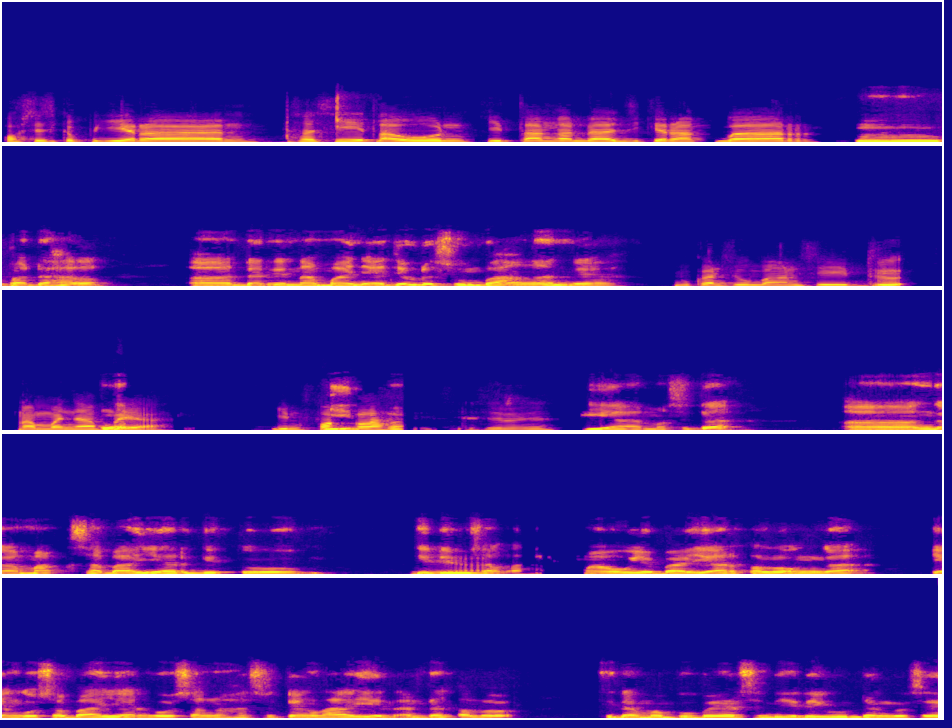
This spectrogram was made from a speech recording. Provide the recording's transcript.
OSIS kepikiran, masa sih tahun kita nggak ada jikir akbar? Hmm, padahal eh, dari namanya aja udah sumbangan ya. bukan sumbangan sih itu namanya apa ya infak lah Infak. istilahnya Iya, maksudnya eh, nggak maksa bayar gitu. Jadi Iya. misalkan mau ya bayar, kalau enggak yang nggak usah bayar, nggak usah ngehasut yang lain. Anda kalau tidak mampu bayar sendiri, udah nggak usah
